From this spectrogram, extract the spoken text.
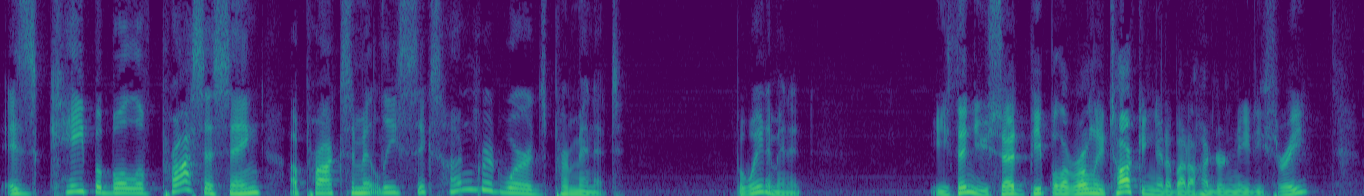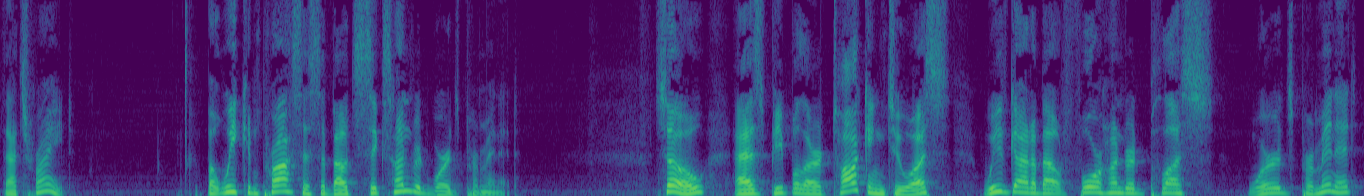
is capable of processing approximately 600 words per minute? But wait a minute. Ethan, you said people are only talking at about 183. That's right. But we can process about 600 words per minute. So, as people are talking to us, we've got about 400 plus words per minute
